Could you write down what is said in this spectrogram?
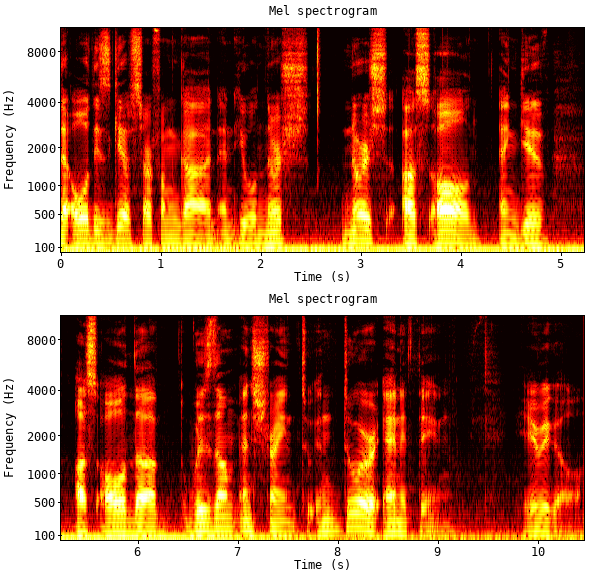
that all these gifts are from God and He will nourish nourish us all and give us all the wisdom and strength to endure anything. Here we go.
